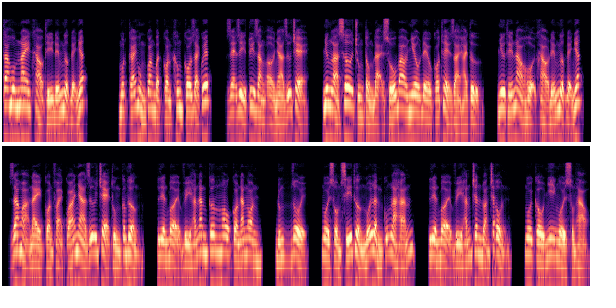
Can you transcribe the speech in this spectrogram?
ta hôm nay khảo thí đếm ngược đệ nhất. Một cái hùng quang bật còn không có giải quyết, dẹ gì tuy rằng ở nhà giữ trẻ, nhưng là sơ trung tổng đại số bao nhiêu đều có thể giải hài tử, như thế nào hội khảo đếm ngược đệ nhất, gia hỏa này còn phải quá nhà giữ trẻ thùng cơm thưởng, liền bởi vì hắn ăn cơm mau còn ăn ngon, đúng rồi, ngồi xổm xí thưởng mỗi lần cũng là hắn, liền bởi vì hắn chân đoạn chắc ổn, ngồi cầu nhi ngồi xổm hảo.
